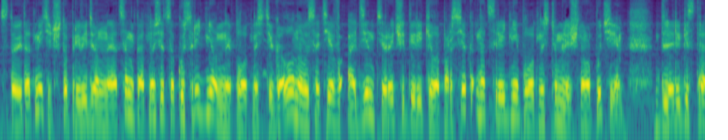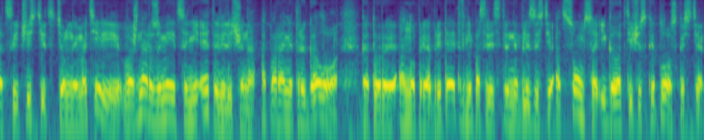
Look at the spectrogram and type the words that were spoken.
Стоит отметить, что приведенная оценка относится к усредненной плотности гало на высоте в 1-4 килопарсек над средней плотностью Млечного Пути. Для регистрации частиц темной материи важна, разумеется, не эта величина, а параметры гало, которые оно приобретает в непосредственной близости от Солнца и галактической плоскости.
